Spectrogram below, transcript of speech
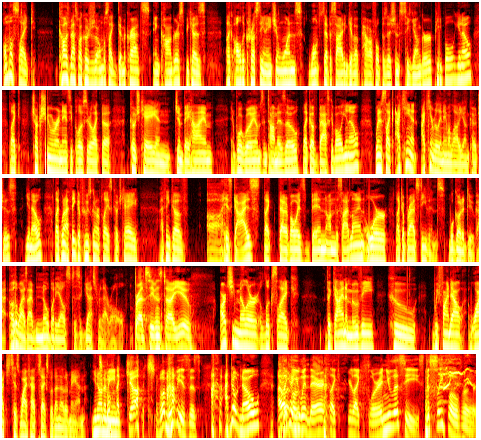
almost like college basketball coaches are almost like Democrats in Congress because like all the crusty and ancient ones won't step aside and give up powerful positions to younger people, you know? Like Chuck Schumer and Nancy Pelosi are like the Coach K and Jim Boeheim and Roy Williams and Tom Izzo, like of basketball, you know? When it's like I can't I can't really name a lot of young coaches, you know? Like when I think of who's gonna replace Coach K, I think of uh, his guys like that have always been on the sideline, or like a Brad Stevens will go to Duke. I, otherwise, I have nobody else to suggest for that role. Brad Stevens to IU. Archie Miller looks like the guy in a movie who we find out watched his wife have sex with another man. You know what I mean? Oh mean? my gosh, what movie is this? I don't know. I like But- how you went there. Like you're like Flora and Ulysses, the sleepover.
